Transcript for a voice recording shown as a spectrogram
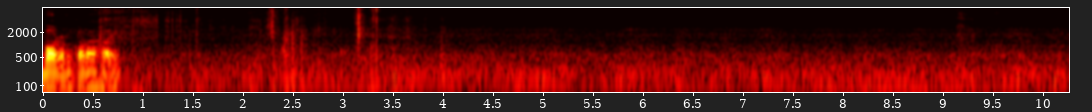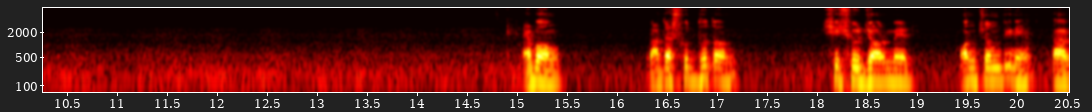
বরণ করা হয়। এবং রাজা শুদ্ধতন শিশুর জন্মের পঞ্চম দিনে তার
